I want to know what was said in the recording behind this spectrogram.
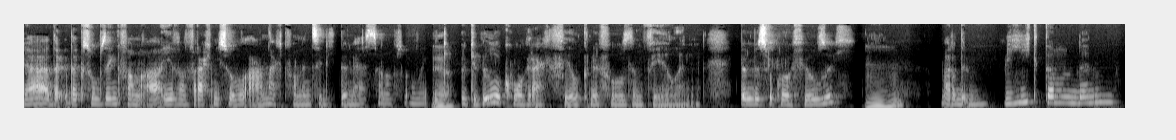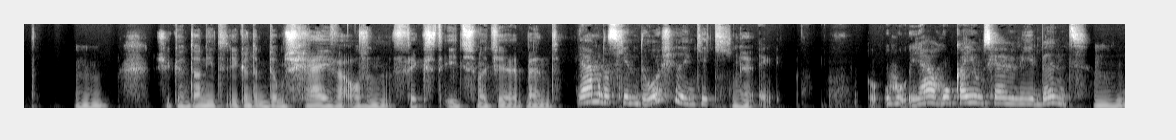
ja, dat, dat ik soms denk van... Ah, Eva vraagt niet zoveel aandacht van mensen die bij mij staan of zo. Maar Ja. ik, ik wil ook gewoon graag veel knuffels en veel. En ik ben best ook wel gulzig. Mhm. Maar de, wie ik dan ben... Mhm. Dus je kunt, dat niet, je kunt het niet omschrijven als een fixed iets wat je bent. Ja, maar dat is geen doosje, denk ik. Nee. Hoe, ja, hoe kan je omschrijven wie je bent? Mhm.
